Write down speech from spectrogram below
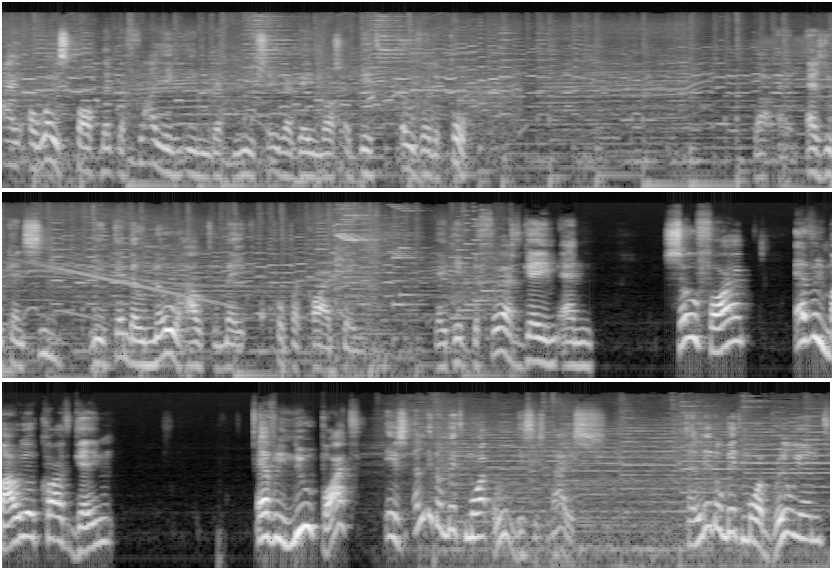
I always thought that the flying in that new Sega game was a bit over the top. Well, as you can see, Nintendo know how to make a proper kart game. They did the first game and so far every Mario Kart game, every new part is a little bit more, ooh, this is nice, a little bit more brilliant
